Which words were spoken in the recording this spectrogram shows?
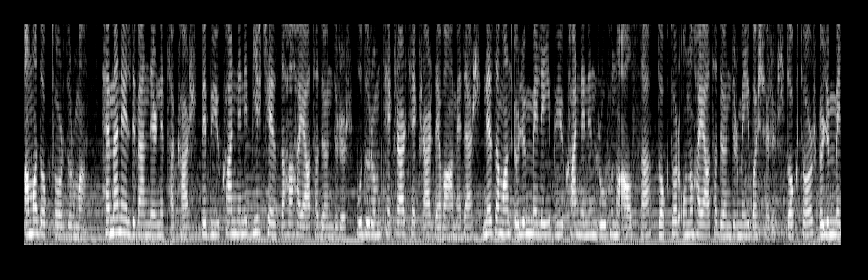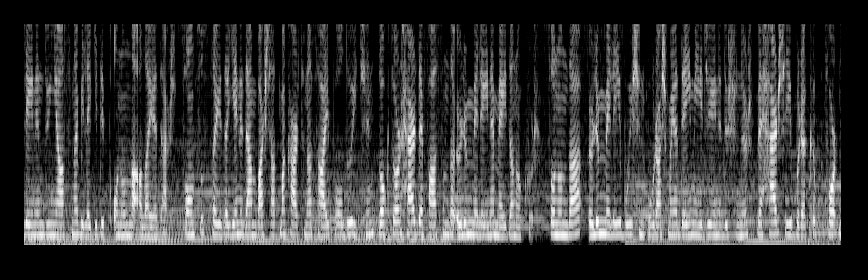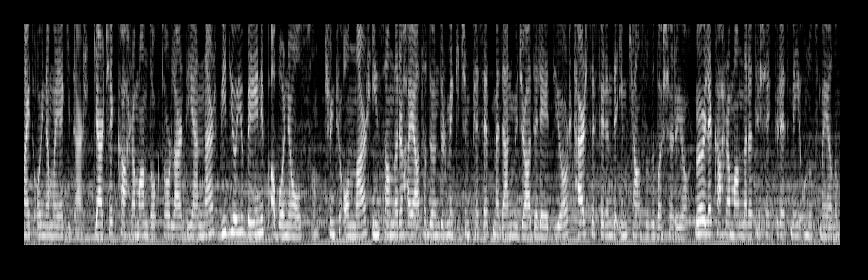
Ama doktor durmaz. Hemen eldivenlerini takar ve büyük anneni bir kez daha hayata döndürür. Bu durum tekrar tekrar devam eder. Ne zaman ölüm meleği büyük annenin ruhunu alsa, doktor onu hayata döndürmeyi başarır. Doktor, ölüm meleğinin dünyasına bile gidip onunla alay eder. Sonsuz sayıda yeniden başlatma kartına sahip olduğu için doktor her defasında ölüm meleğine meydan okur. Sonunda ölüm meleği bu işin uğraşmaya değmeyeceğini düşünür ve her şeyi bırakıp Fortnite oynamaya gider. Gerçek kahraman doktorlar diyenler videoyu beğenip abone olsun. Çünkü onlar insanları hayata döndürmek için pes etmeden mücadele ediyor, her seferinde imkansızı başarıyor. Böyle kahramanlara teşekkür etmeyi unutmayalım.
